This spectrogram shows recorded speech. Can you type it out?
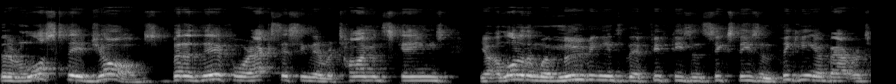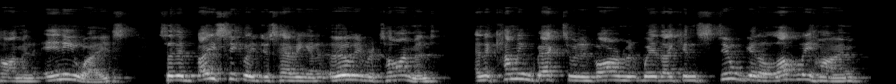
that have lost their jobs but are therefore accessing their retirement schemes. You know, a lot of them were moving into their 50s and 60s and thinking about retirement anyways. So they're basically just having an early retirement and are coming back to an environment where they can still get a lovely home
